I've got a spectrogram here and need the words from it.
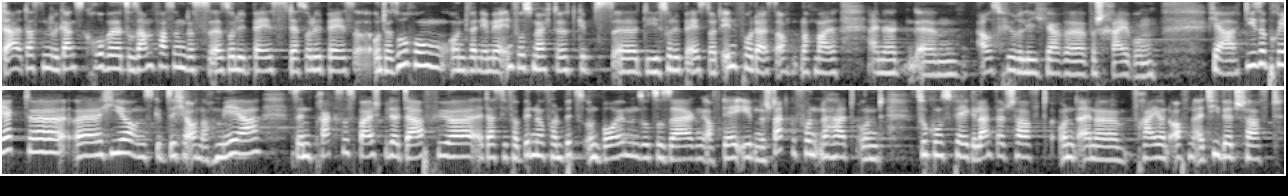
da, das ist eine ganz grobe Zusammenfassung des äh, Solid Base, der Solid Base Untersuchung und wenn ihr mehr Infos möchtet, gibt es äh, die solidbase.info, da ist auch nochmal eine ähm, ausführlichere Beschreibung. Ja, diese Projekte äh, hier, und es gibt sicher auch noch mehr, sind Praxisbeispiele dafür, dass die Verbindung von Bits und Bäumen sozusagen auf der Ebene stattgefunden hat und zukunftsfähige Landwirtschaft und eine freie und offene IT-Wirtschaft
